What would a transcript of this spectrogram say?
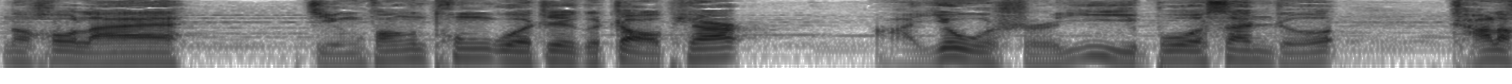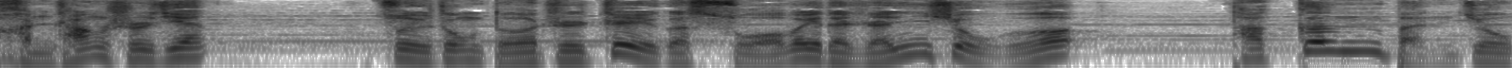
那后来，警方通过这个照片啊，又是一波三折，查了很长时间，最终得知这个所谓的任秀娥，她根本就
